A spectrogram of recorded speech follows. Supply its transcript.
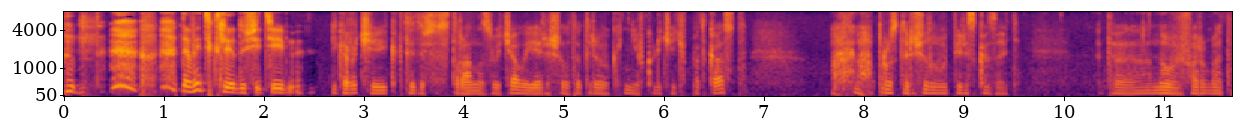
Давайте к следующей теме. И, короче, как-то это все странно звучало, я решил этот отрывок не включить в подкаст, а просто решил его пересказать. Это новый формат,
